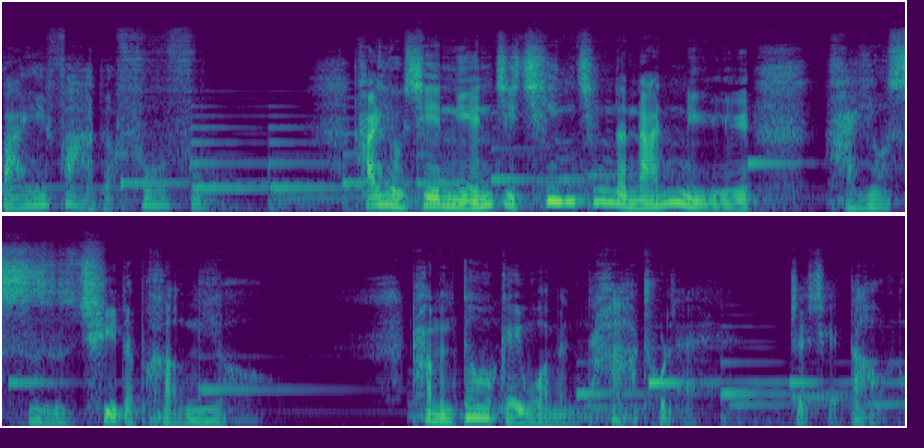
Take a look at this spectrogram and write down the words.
白发的夫妇。还有些年纪轻轻的男女，还有死去的朋友，他们都给我们踏出来这些道路。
